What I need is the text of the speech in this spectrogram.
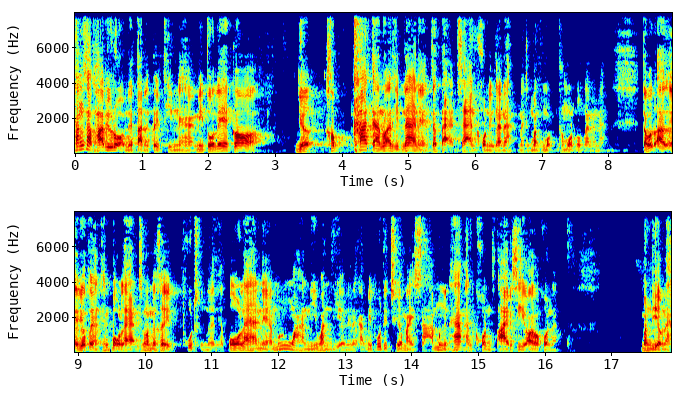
ทั้งสภาพยุโรปเนี่ยตัดอังกฤษทิ้งนะฮะมีตัวเลขก็เยอะเขาคาดการณ์ว่าอาทิตย์หน้าเนี่ยจะแตะแสนคนอีกแล้วนะหมายถึงว่าหมดทั้งหมดรวมกันนะนะแต่ว่าเอาเอายกตัวอย่างเช่นโปแลนด์ซึ่งเราไม่เคยพูดถึงเลยเนี่ยโปแลนด์เนี่ยเมื่อวานนี้วันเดียวเนี่ยนะครับมีผู้ติดเชื้อใหม่สามหมื่นห้าพันคนตายไปสี่ร้อยกว่าคนอะวันเดียวนะ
